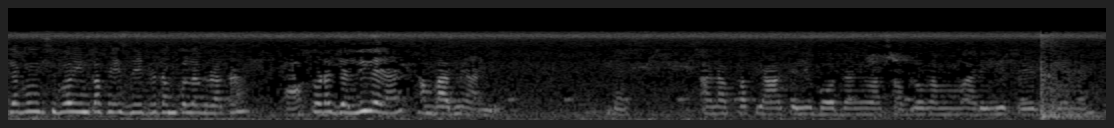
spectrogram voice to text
जब हम सुबह इनका फेस देख रहे थे, हमको लग रहा था, आप थोड़ा जल्दी गए हैं, हम बाद में आएँगे। बस। एंड आपका प्यार के लिए बहुत धन्यवाद। सब लोग हमारे लिए प्रेयर किए हैं।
